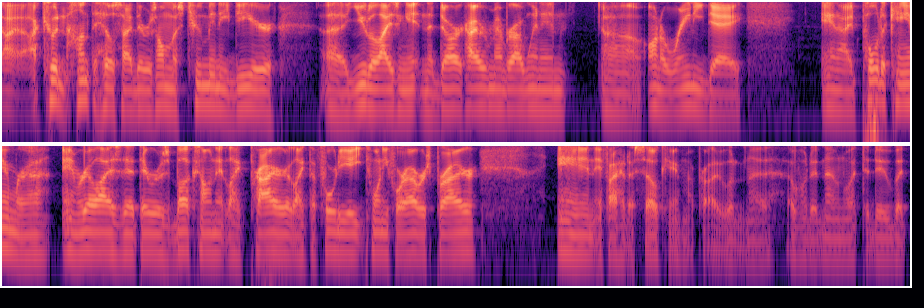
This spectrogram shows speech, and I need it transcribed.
I, I couldn't hunt the hillside. There was almost too many deer uh, utilizing it in the dark. I remember I went in uh, on a rainy day and I pulled a camera and realized that there was bucks on it like prior, like the 48, 24 hours prior. And if I had a cell cam, I probably wouldn't. Uh, I would have known what to do. But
